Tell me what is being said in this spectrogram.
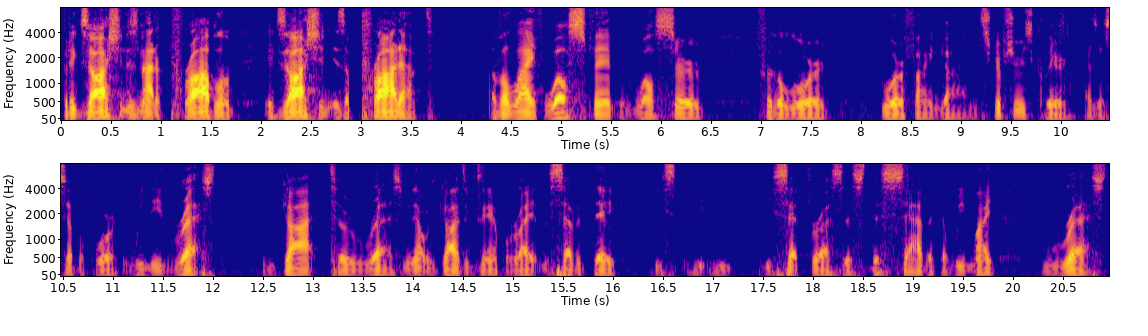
But exhaustion is not a problem, exhaustion is a product of a life well spent and well served for the Lord, glorifying God. And Scripture is clear, as I said before, that we need rest. We've got to rest. I mean, that was God's example, right? In the seventh day, he, he, he, set for us this, this Sabbath that we might rest.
